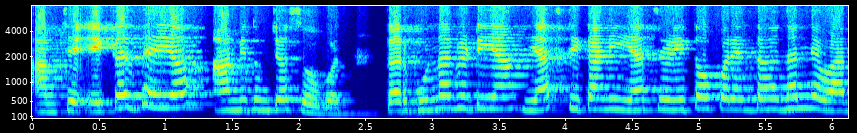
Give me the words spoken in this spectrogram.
आमचे एकच ध्येय आम्ही तुमच्यासोबत तर पुन्हा भेटूया याच ठिकाणी याच वेळी तोपर्यंत धन्यवाद.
